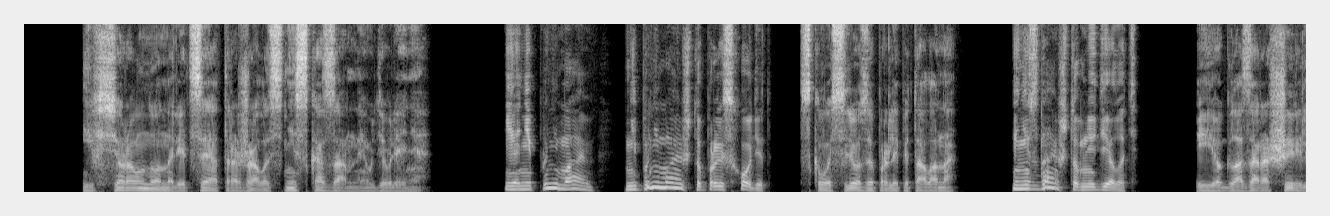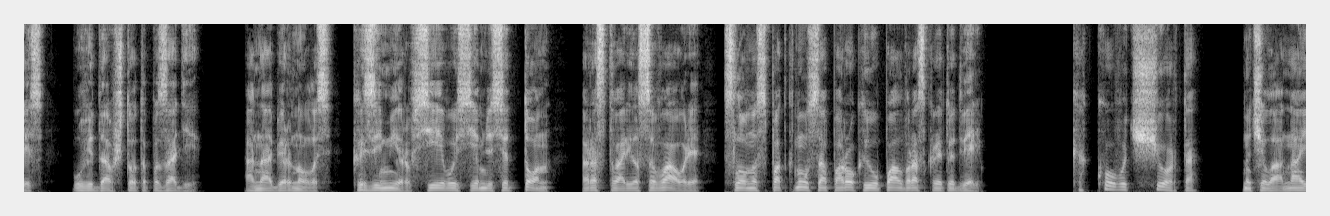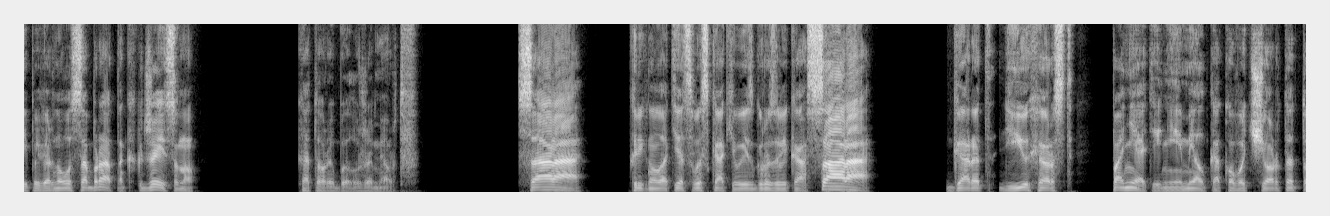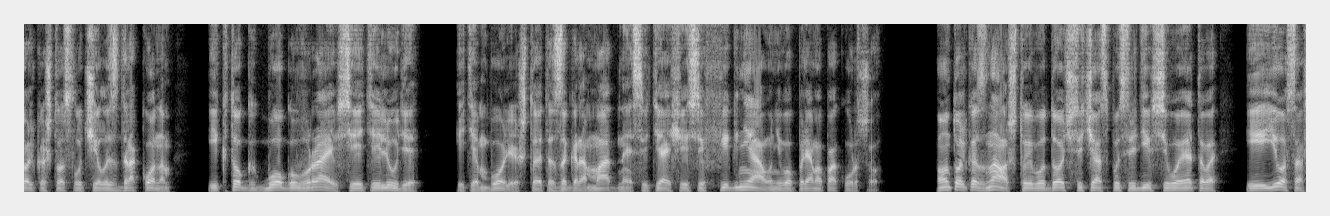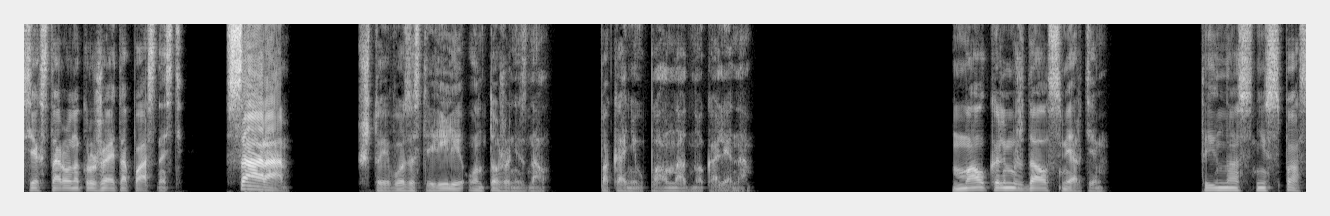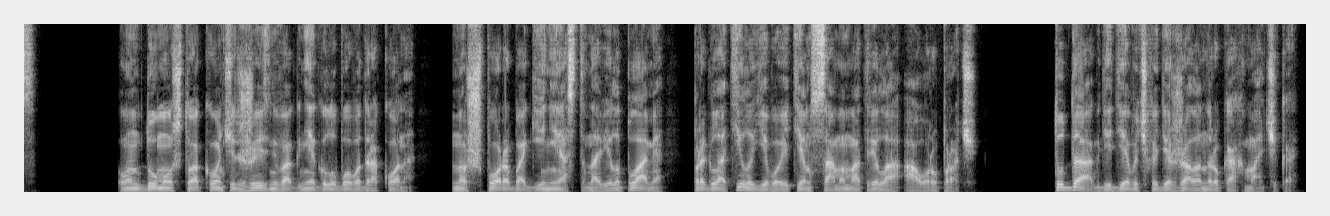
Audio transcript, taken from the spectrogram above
И все равно на лице отражалось несказанное удивление. «Я не понимаю, не понимаю, что происходит», — сквозь слезы пролепетала она. «И не знаю, что мне делать». Ее глаза расширились, увидав что-то позади. Она обернулась. Казимир, все его семьдесят тонн, растворился в ауре, словно споткнулся о порог и упал в раскрытую дверь. «Какого черта?» — начала она и повернулась обратно, к Джейсону, который был уже мертв. «Сара!» — крикнул отец, выскакивая из грузовика. «Сара!» Гаррет Дьюхерст понятия не имел, какого черта только что случилось с драконом, и кто к богу в рай все эти люди, и тем более, что это загромадная светящаяся фигня у него прямо по курсу. Он только знал, что его дочь сейчас посреди всего этого, и ее со всех сторон окружает опасность. «Сара!» Что его застрелили, он тоже не знал, пока не упал на одно колено. Малкольм ждал смерти. «Ты нас не спас». Он думал, что окончит жизнь в огне голубого дракона, но шпора богини остановила пламя, проглотила его и тем самым отвела ауру прочь. Туда, где девочка держала на руках мальчика.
